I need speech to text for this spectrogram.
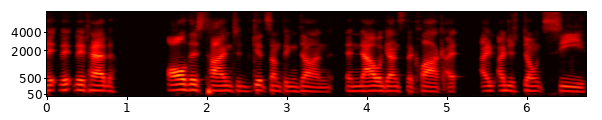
They, they they've had all this time to get something done, and now against the clock, I I, I just don't see.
